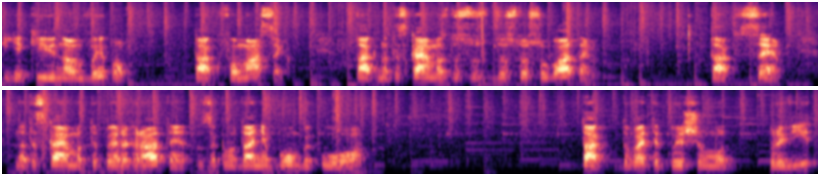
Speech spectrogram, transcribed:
який нам випав. Так, Фомасик. Так, натискаємо застосувати. Так, все. Натискаємо тепер грати. Закладання бомби. О. Так, давайте пишемо привіт.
